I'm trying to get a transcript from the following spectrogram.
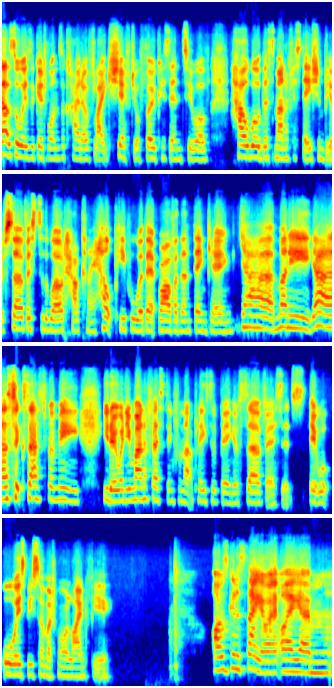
that's always a good one to kind of like shift your focus into of how will this manifestation be of service to the world? How can i help people with it? Rather than thinking yeah money yeah success for me. You know when you're manifesting from that place of being of service it's it will always be so much more aligned for you. I was going to say, I, I um,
